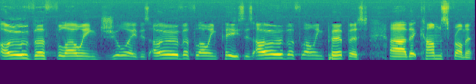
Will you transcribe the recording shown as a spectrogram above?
overflowing joy, this overflowing peace, this overflowing purpose uh, that comes from it.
